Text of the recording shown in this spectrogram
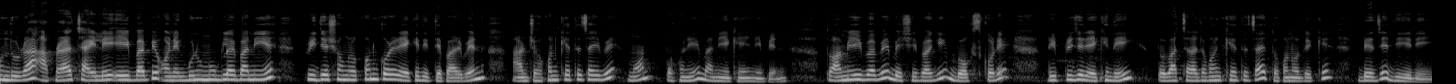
বন্ধুরা, আপনারা চাইলে এইভাবে অনেকগুলো মুগলাই বানিয়ে ফ্রিজে সংরক্ষণ করে রেখে দিতে পারবেন, আর যখন খেতে চাইবে মন তখনই বানিয়ে খেয়ে নেবেন। তো আমি এইভাবে বেশিরভাগই বক্স করে ডিপ ফ্রিজে রেখে দিই, তো বাচ্চারা যখন খেতে চায় তখন ওদেরকে বেজে দিয়ে দিই।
